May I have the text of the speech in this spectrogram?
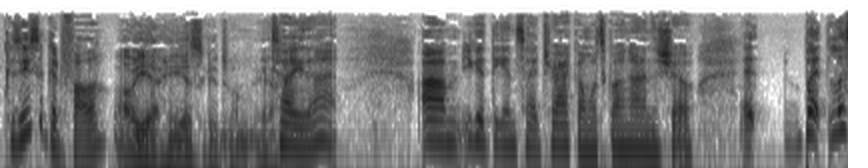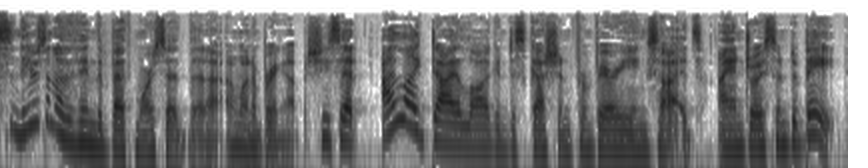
because he's a good follow. oh yeah, he is a good one. Yeah. Tell you that. Um, you get the inside track on what's going on in the show. Uh, but listen, here's another thing that Beth Moore said that I want to bring up. She said, I like dialogue and discussion from varying sides. I enjoy some debate.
